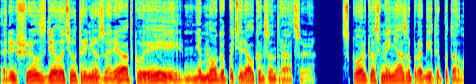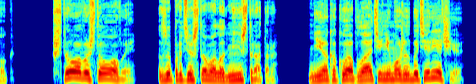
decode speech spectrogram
Решил сделать утреннюю зарядку и немного потерял концентрацию. Сколько с меня за пробитый потолок? «Что вы, что вы!» — запротестовал администратор. «Ни о какой оплате не может быть и речи.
